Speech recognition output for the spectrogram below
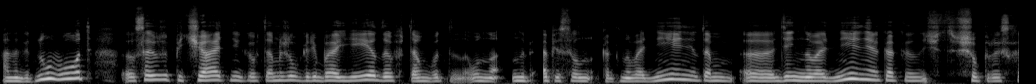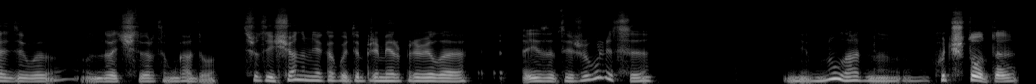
Она говорит, ну вот, э, Союза печатников, там жил Грибоедов, там вот он описал как наводнение, там э, день наводнения, как, значит, что происходило в 24 году. Что-то еще она мне какой-то пример привела из этой же улицы. Ну ладно, хоть что-то.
